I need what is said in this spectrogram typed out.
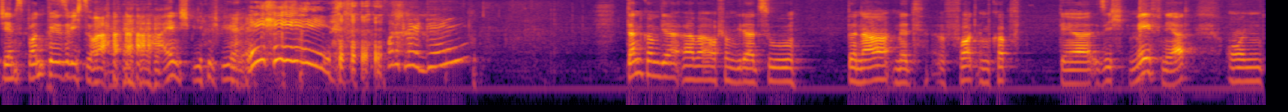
James Bond-Bösewicht, so ein Spiel, Spiel. Wanna play a game? Dann kommen wir aber auch schon wieder zu Bernard mit Ford im Kopf, der sich Maeve nähert. Und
